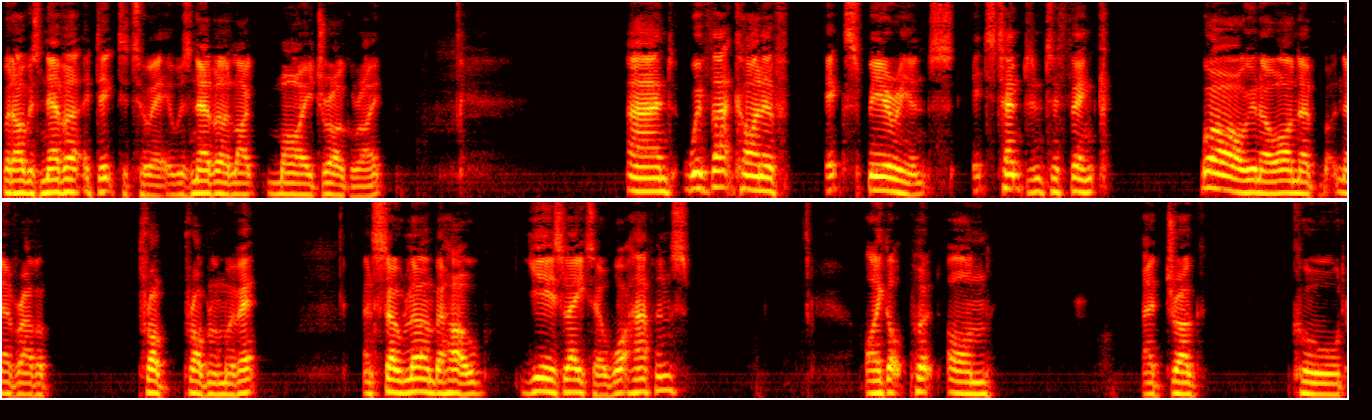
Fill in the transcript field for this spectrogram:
but I was never addicted to it. It was never like my drug, right? And with that kind of experience, it's tempting to think, well, you know, I'll never, have a pro- problem with it. And so, lo and behold, years later, what happens? I got put on a drug called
